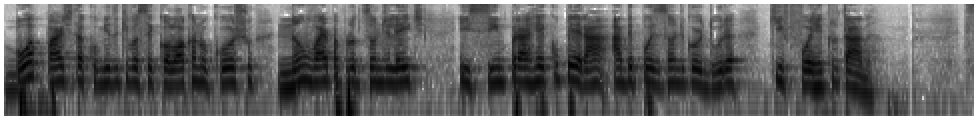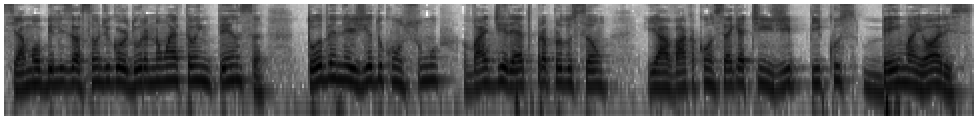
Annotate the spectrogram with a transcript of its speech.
boa parte da comida que você coloca no coxo não vai para a produção de leite, e sim para recuperar a deposição de gordura que foi recrutada. Se a mobilização de gordura não é tão intensa, toda a energia do consumo vai direto para a produção e a vaca consegue atingir picos bem maiores.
